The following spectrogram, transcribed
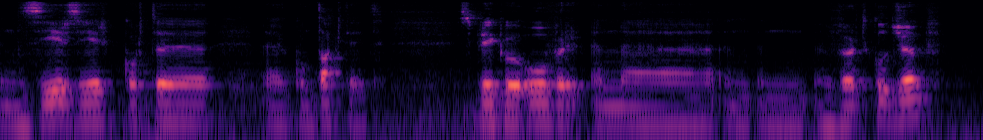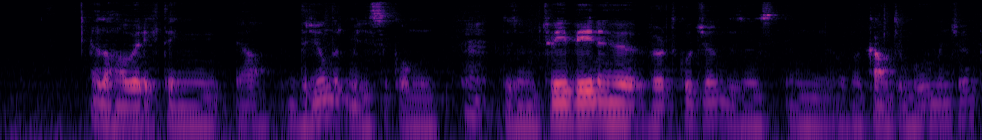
een zeer, zeer korte uh, contacttijd. Spreken we over een, uh, een, een, een, vertical jump, en dan gaan we richting ja, 300 milliseconden. Dus een tweebenige vertical jump, dus een, een, of een counter movement jump.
